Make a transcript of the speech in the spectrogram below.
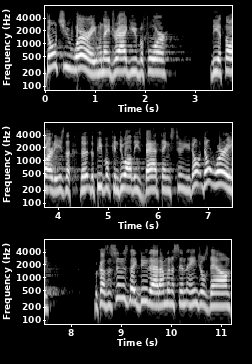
don't you worry when they drag you before the authorities, the, the, the people can do all these bad things to you. Don't, don't worry, because as soon as they do that, I'm going to send angels down,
